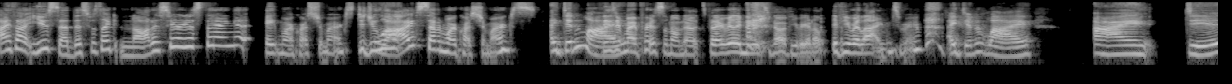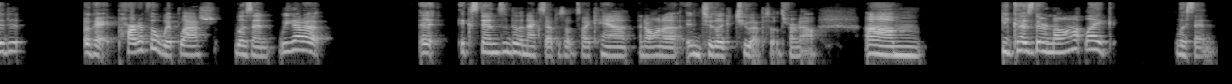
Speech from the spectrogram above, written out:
I thought you said this was like not a serious thing. Eight more question marks. Did you Well- lie? Seven more question marks. I didn't lie. These are my personal notes, but I really needed to know if you were gonna if you were lying to me. I didn't lie. I did. Okay, part of the whiplash. Listen, we gotta. It extends into the next episode, so I can't. I don't want to into like two episodes from now, um, because they're not like. Listen.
